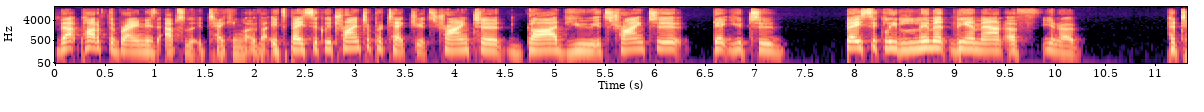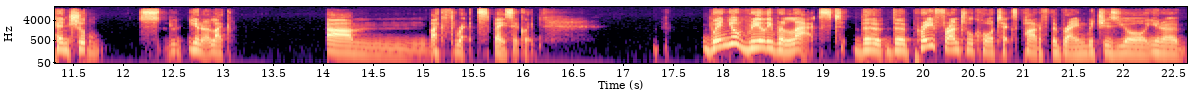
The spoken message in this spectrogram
that part of the brain is absolutely taking over. It's basically trying to protect you, it's trying to guard you, it's trying to get you to basically limit the amount of, you know, potential, you know, like um like threats basically. When you're really relaxed the the prefrontal cortex part of the brain which is your you know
